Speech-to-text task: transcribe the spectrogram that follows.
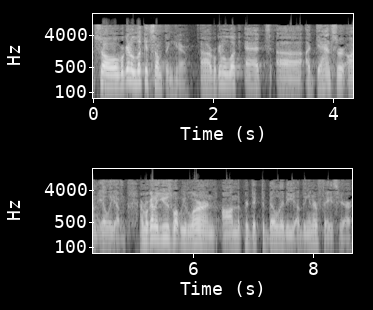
so we're going to look at something here. Uh, we're going to look at uh, a dancer on Ilium, and we're going to use what we learned on the predictability of the interface here,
